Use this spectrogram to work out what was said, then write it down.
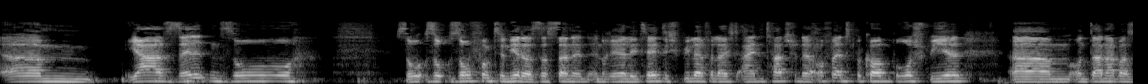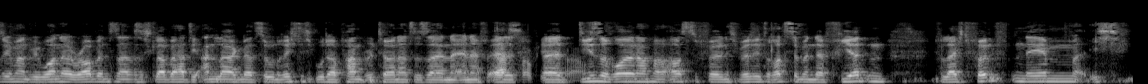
ähm, ja selten so so, so, so funktioniert das, dass dann in, in Realität die Spieler vielleicht einen Touch in der Offense bekommen pro Spiel ähm, und dann aber so jemand wie Wanda Robinson, also ich glaube, er hat die Anlagen dazu, ein richtig guter Punt-Returner zu sein in der NFL, äh, diese Rolle noch, noch auszufüllen. Ich würde sie trotzdem in der vierten, vielleicht fünften nehmen. Ich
